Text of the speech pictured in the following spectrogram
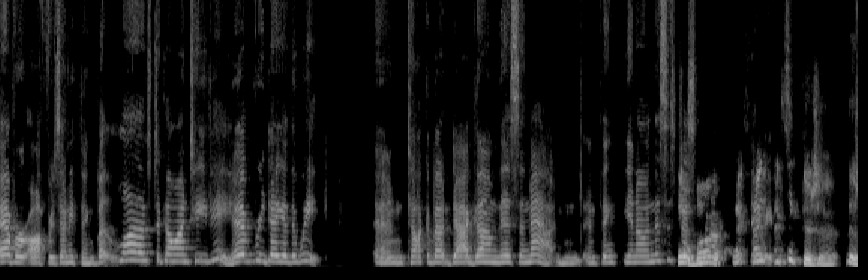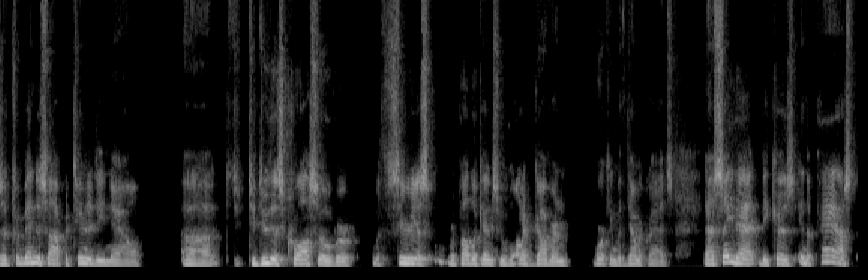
ever offers anything, but loves to go on TV every day of the week and talk about daggum this and that and, and think, you know, and this is you just know, Barbara, I, I, think there's a there's a tremendous opportunity now uh, to, to do this crossover with serious Republicans who want to govern working with Democrats. And I say that because in the past,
